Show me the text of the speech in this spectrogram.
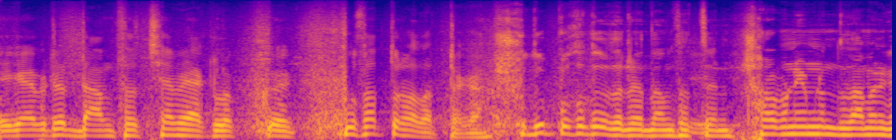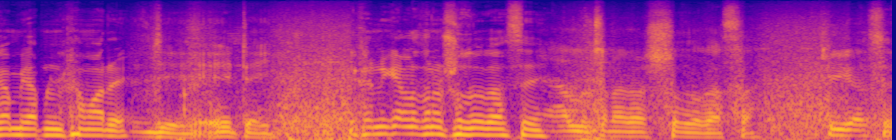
এই গাভীটার দাম চাচ্ছে আমি এক লক্ষ পঁচাত্তর হাজার টাকা। শুধু পঁচাত্তর হাজার টাকা দাম চাচ্ছেন। সর্বনিম্ন দামের গামি আপনার খামারে? জি এটাই। এখানে কি আলোচনার সুযোগ আছে? আলোচনা করার সুযোগ আছে। ঠিক আছে।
